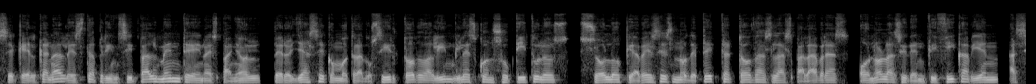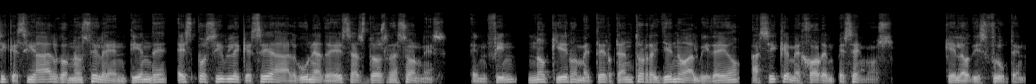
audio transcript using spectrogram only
Sé que el canal está principalmente en español, pero ya sé cómo traducir todo al inglés con subtítulos, solo que a veces no detecta todas las palabras, o no las identifica bien, así que si a algo no se le entiende, es posible que sea alguna de esas dos razones. En fin, no quiero meter tanto relleno al video, así que mejor empecemos. Que lo disfruten.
